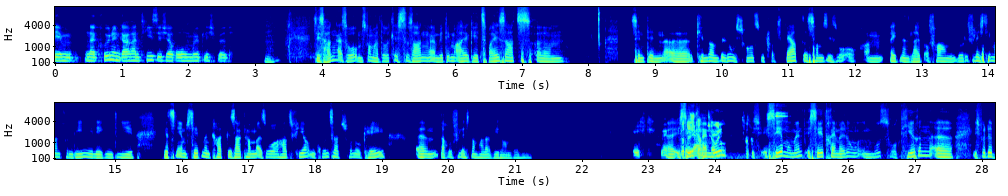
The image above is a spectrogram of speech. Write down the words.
dem, einer grünen Garantiesicherung möglich wird. Mhm. Sie sagen also, um es nochmal deutlich zu sagen, äh, mit dem ALG-2-Satz ähm, sind den äh, Kindern Bildungschancen versperrt. Das haben Sie so auch am eigenen Leib erfahren. Würde vielleicht jemand von denjenigen, die jetzt in Ihrem Statement gerade gesagt haben, also Hartz IV im Grundsatz schon okay, ähm, darauf vielleicht nochmal erwidern wollen? Ich, äh, ich, sehe ich, ich, sehe im Moment, ich sehe drei Meldungen und muss sortieren. Äh, ich würde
